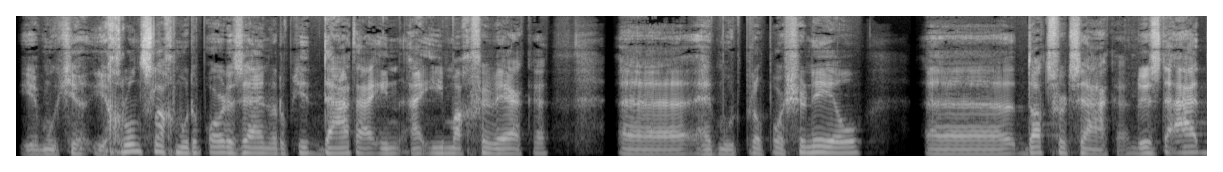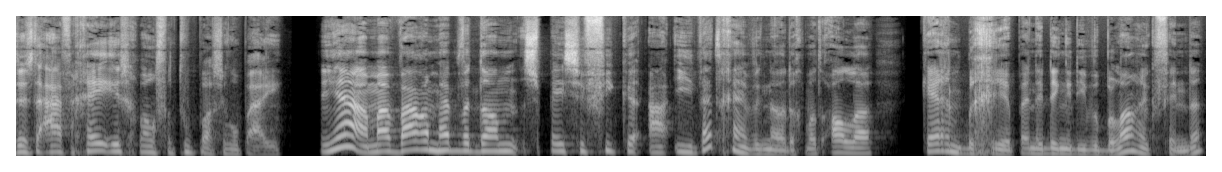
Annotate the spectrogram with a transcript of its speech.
je, moet je, je grondslag moet op orde zijn waarop je data in AI mag verwerken. Uh, het moet proportioneel. Uh, dat soort zaken. Dus de, dus de AVG is gewoon van toepassing op AI. Ja, maar waarom hebben we dan specifieke AI-wetgeving nodig? Want alle kernbegrippen en de dingen die we belangrijk vinden,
